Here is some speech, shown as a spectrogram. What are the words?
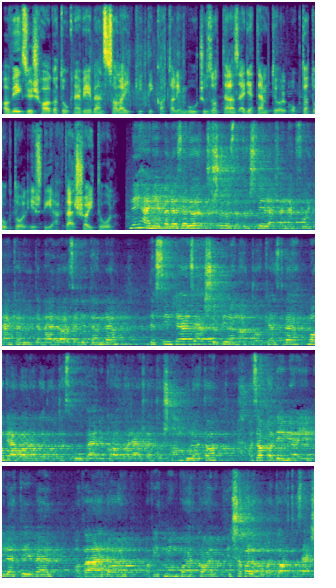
A végzős hallgatók nevében Szalai Kitti Katalin búcsúzott el az egyetemtől, oktatóktól és diáktársaitól. Néhány évvel ezelőtt sorozatos véletlenek folytán kerültem erre az egyetemre, de szinte az első pillanattól kezdve magával ragadott az óvári kar varázslatos hangulata, az akadémia épületével, a várral, a Wittmann parkkal és a valahova tartozás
